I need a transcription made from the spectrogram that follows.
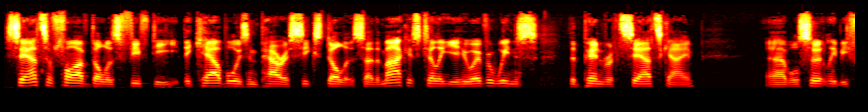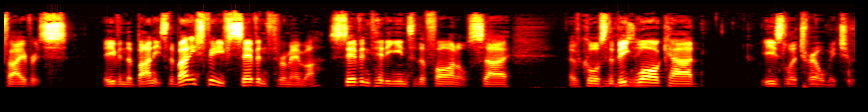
Souths are $5.50. The Cowboys and Parra's $6. So the market's telling you whoever wins the Penrith Souths game uh, will certainly be favourites. Even the Bunnies. The Bunnies finished seventh, remember? Seventh heading into the finals. So, of course, the big wild card is Latrell Mitchell.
